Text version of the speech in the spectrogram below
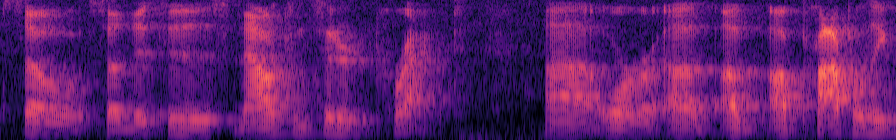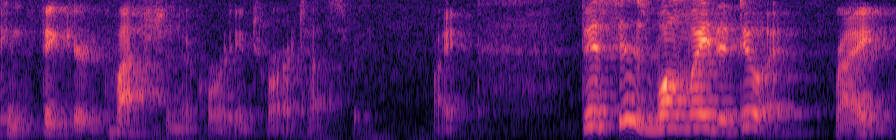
So, so this is now considered correct uh, or a, a, a properly configured question according to our test suite, right? This is one way to do it, right?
